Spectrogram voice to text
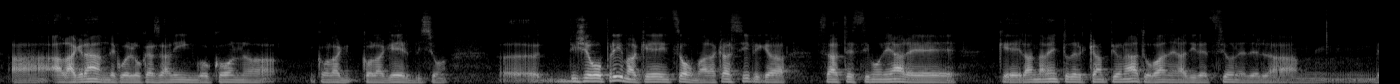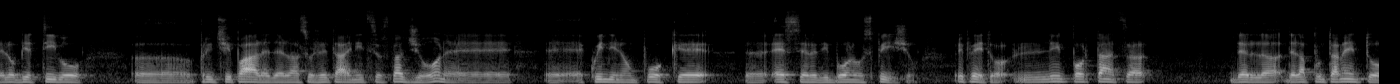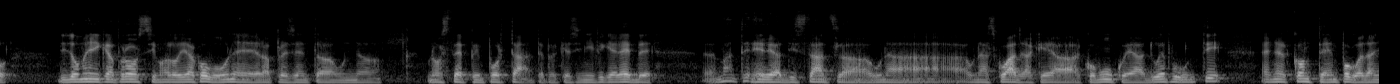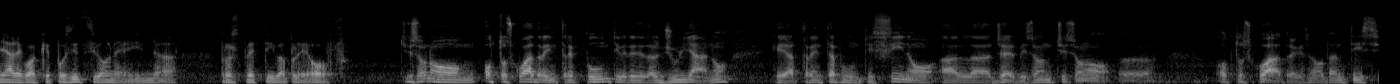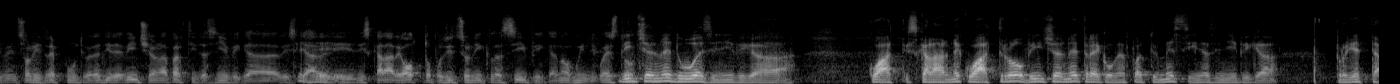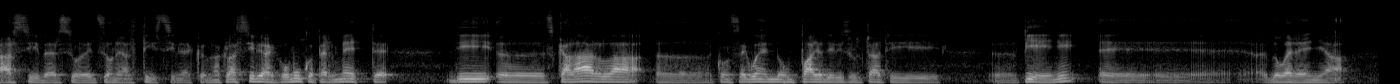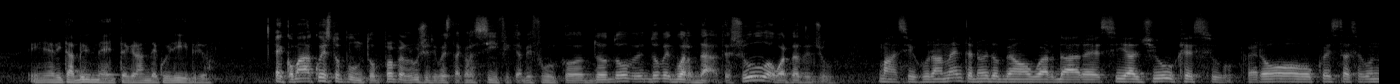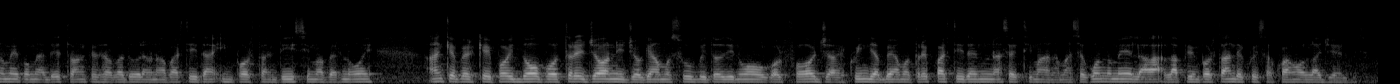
a, alla grande quello casalingo con, con la, con la Gelbison. Eh, dicevo prima che insomma, la classifica sta a testimoniare che l'andamento del campionato va nella direzione dell'obiettivo eh, principale della società a inizio stagione e, e, quindi non può che eh, essere di buon auspicio ripeto, l'importanza del, dell'appuntamento di domenica prossima allo Iacovone rappresenta un, uno step importante perché significherebbe eh, mantenere a distanza una, una, squadra che ha, comunque ha due punti e nel contempo guadagnare qualche posizione in uh, prospettiva playoff. Ci sono otto squadre in tre punti, vedete dal Giuliano che ha 30 punti fino al Gerbison ci sono uh, otto squadre, che sono tantissime, in soli tre punti, vale a dire vincere una partita significa rischiare sì, sì. Di, di, scalare otto posizioni in classifica, no? questo... Vincerne due significa quattro, scalarne quattro, vincerne tre come ha fatto il Messina significa proiettarsi verso le zone altissime. Ecco, una classifica che comunque permette di eh, scalarla eh, conseguendo un paio di risultati eh, pieni dove regna inevitabilmente grande equilibrio. Ecco, ma a questo punto, proprio alla luce di questa classifica, Bifulco, dove, dove guardate? Su o guardate giù? Ma sicuramente noi dobbiamo guardare sia giù che su, però questa secondo me, come ha detto anche Salvatore, è una partita importantissima per noi, anche perché poi dopo tre giorni giochiamo subito di nuovo col Foggia e quindi abbiamo tre partite in una settimana, ma secondo me la, la più importante è questa qua con la Gelbis.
